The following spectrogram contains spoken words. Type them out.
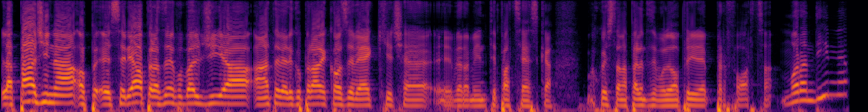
la pagina op- eh, seriale Operazione Pubalgia, andatevi a recuperare cose vecchie, cioè è veramente pazzesca. Ma questa è una parentesi che volevo aprire per forza. Morandin?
